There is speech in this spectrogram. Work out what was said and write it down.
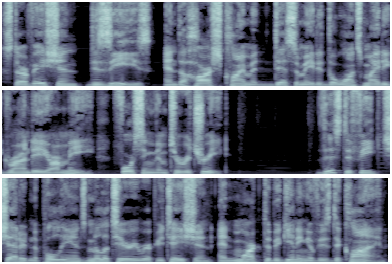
Starvation, disease, and the harsh climate decimated the once mighty Grande Armée, forcing them to retreat. This defeat shattered Napoleon's military reputation and marked the beginning of his decline,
